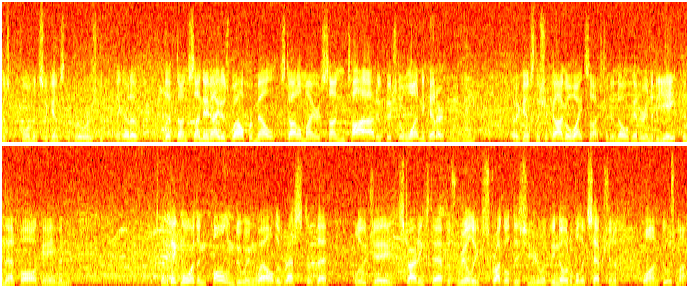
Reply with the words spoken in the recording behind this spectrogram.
his performance against the Brewers, but they got a lift on Sunday night as well for Mel Stottlemyre's son Todd, who pitched a one-hitter mm-hmm. against the Chicago White Sox. Took a no-hitter into the eighth in that ball game, and it's going to take more than Cone doing well. The rest of that Blue Jay starting staff has really struggled this year, with the notable exception of Juan Guzman.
